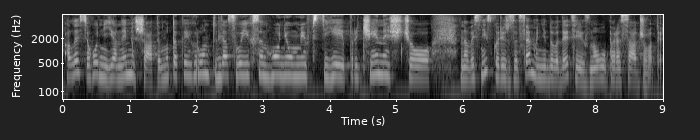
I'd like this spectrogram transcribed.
але сьогодні я не мішатиму такий ґрунт для своїх сингоніумів з тієї причини, що навесні, скоріш за все, мені доведеться їх знову пересаджувати.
